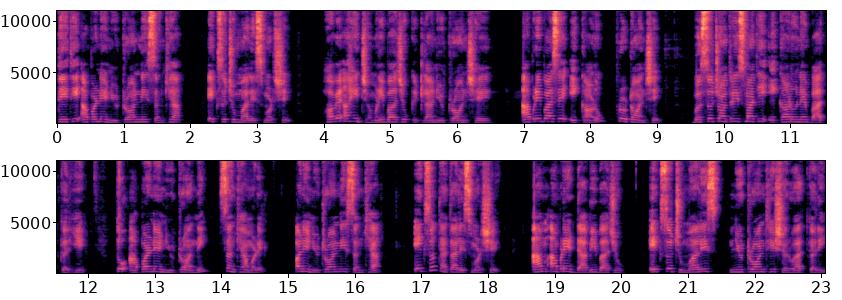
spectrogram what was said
તેથી આપણને ન્યુટ્રોનની સંખ્યા એકસો ચુમ્માલીસ મળશે. હવે અહીં જમણી બાજુ કેટલા ન્યુટ્રોન છે? આપણી પાસે એકાણું પ્રોટોન છે. બસો ચોત્રીસમાંથી એકાણુંને બાદ કરીએ. તો આપણને ન્યુટ્રોનની સંખ્યા મળે અને ન્યુટ્રોનની સંખ્યા એકસો તેતાલીસ મળશે. આમ આપણે ડાબી બાજુ એકસો ચુમ્માલીસ ન્યુટ્રોનથી શરૂઆત કરી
